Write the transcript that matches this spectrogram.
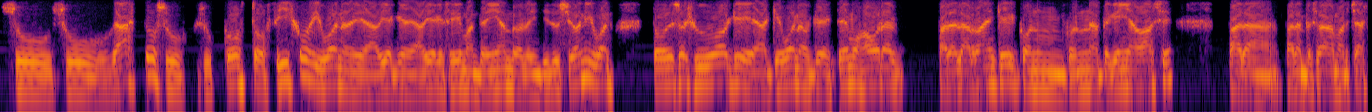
sus su gastos, sus costos fijos y bueno, había que había que seguir manteniendo la institución y bueno, todo eso ayudó a que a que bueno, que estemos ahora para el arranque con, con una pequeña base para, para empezar a marchar.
